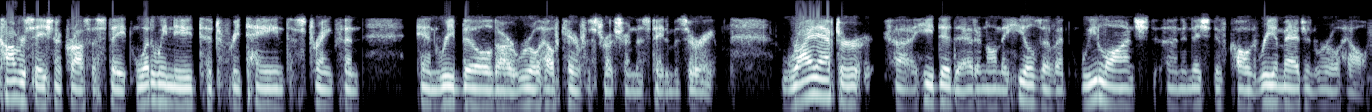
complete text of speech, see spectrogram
conversation across the state. What do we need to, to retain, to strengthen, and rebuild our rural healthcare infrastructure in the state of Missouri? Right after uh, he did that, and on the heels of it, we launched an initiative called Reimagine Rural Health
